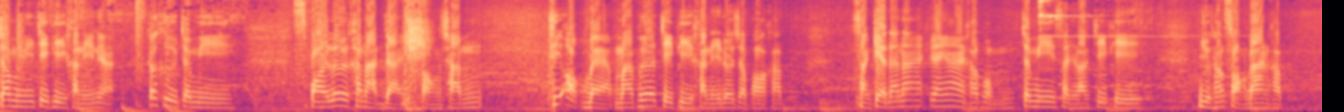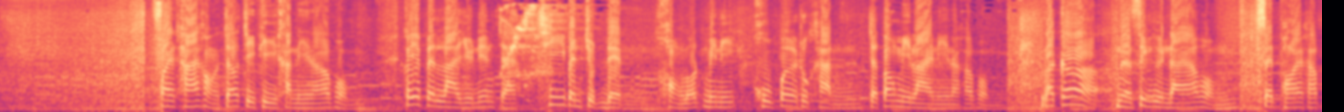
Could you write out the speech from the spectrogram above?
เจ้ามินิ GP คันนี้เนี่ยก็คือจะมี สปอยเลอร์ขนาดใหญ่ 2 ชั้น ที่ออกแบบมาเพื่อ GP คันนี้โดยเฉพาะครับ สังเกตได้ง่ายๆครับผมจะมีสัญลักษณ์ GP อยู่ทั้งสองด้านครับ ไฟท้ายของเจ้า GP คันนี้นะครับผม ก็จะเป็นลาย Union Jack ที่เป็นจุดเด่นของรถมินิคูเปอร์ทุกคัน จะต้องมีลายนี้นะครับผมแล้วก็เหนือสิ่งอื่นใดครับผมเซตพอยต์ครับ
